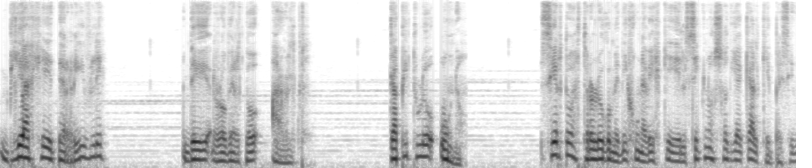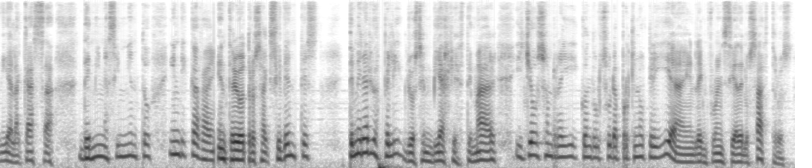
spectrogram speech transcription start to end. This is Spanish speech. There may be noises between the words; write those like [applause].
Viaje terrible de Roberto Arlt. Capítulo 1 Cierto astrólogo me dijo una vez que el signo zodiacal que presidía la casa de mi nacimiento indicaba, entre otros accidentes, temerarios peligros en viajes de mar, y yo sonreí con dulzura porque no creía en la influencia de los astros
